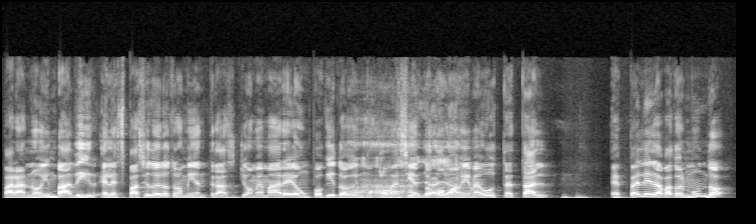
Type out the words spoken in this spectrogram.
para no invadir el espacio del otro mientras yo me mareo un poquito Ajá, o me siento ya, como ya. a mí me gusta estar, es pérdida para todo el mundo.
